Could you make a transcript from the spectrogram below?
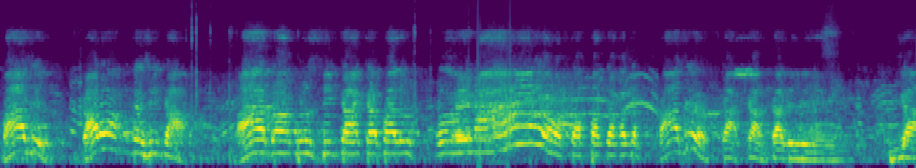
masih dorong Jessica ada Mustika kembali. Lina oh, tepat jangan masih gagal kali dia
